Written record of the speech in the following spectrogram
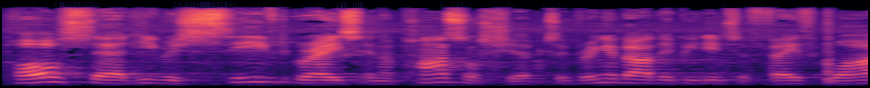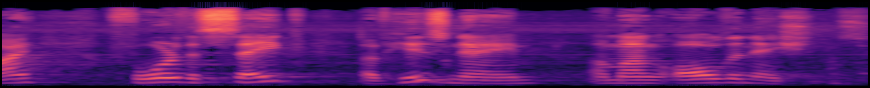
Paul said he received grace and apostleship to bring about the obedience of faith. Why? For the sake of his name among all the nations.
